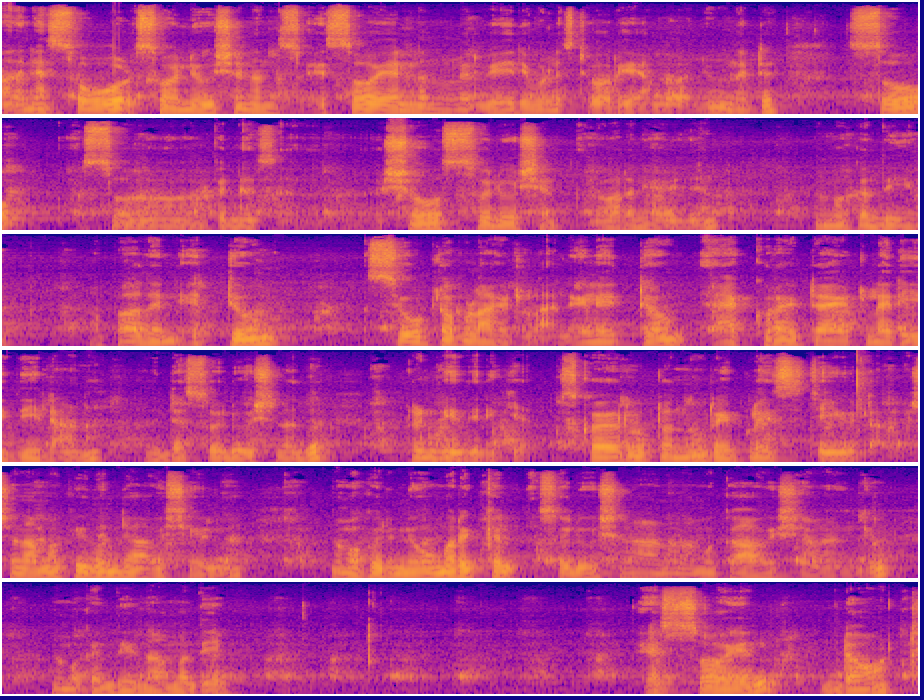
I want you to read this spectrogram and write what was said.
അതിനെ so solution S O L എന്നുള്ളൊരു വേരിയബിൾ സ്റ്റോർ ചെയ്യാൻ പറഞ്ഞു. എന്നിട്ട് സോ പിന്നെ ഷോ സൊല്യൂഷൻ എന്ന് പറഞ്ഞു കഴിഞ്ഞാൽ നമുക്ക് എന്ത് ചെയ്യും അപ്പോൾ അതിന് ഏറ്റവും സ്യൂട്ടബിൾ ആയിട്ടുള്ള അല്ലെങ്കിൽ ഏറ്റവും ആക്യുറേറ്റ് ആയിട്ടുള്ള രീതിയിലാണ് അതിന്റെ സൊല്യൂഷൻ അത് പ്രിന്റ് ചെയ്തിരിക്കുക. സ്ക്വയർ റൂട്ട് ഒന്നും റീപ്ലേസ് ചെയ്യില്ല പക്ഷെ നമുക്ക് ഇതിന്റെ ആവശ്യമില്ല. നമുക്കൊരു ന്യൂമറിക്കൽ സൊല്യൂഷനാണ് നമുക്ക് ആവശ്യമെങ്കിൽ നമുക്ക് എന്ത് ചെയ്താൽ മതി? എസ് ഒ എൽ ഡോട്ട്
